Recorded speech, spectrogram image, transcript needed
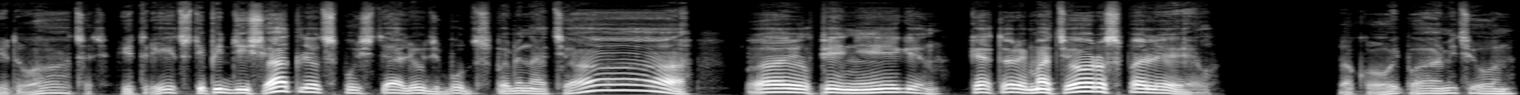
И двадцать, и тридцать, и пятьдесят лет спустя люди будут вспоминать «А, Павел Пенигин, который матеру спалил». Такой памяти он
